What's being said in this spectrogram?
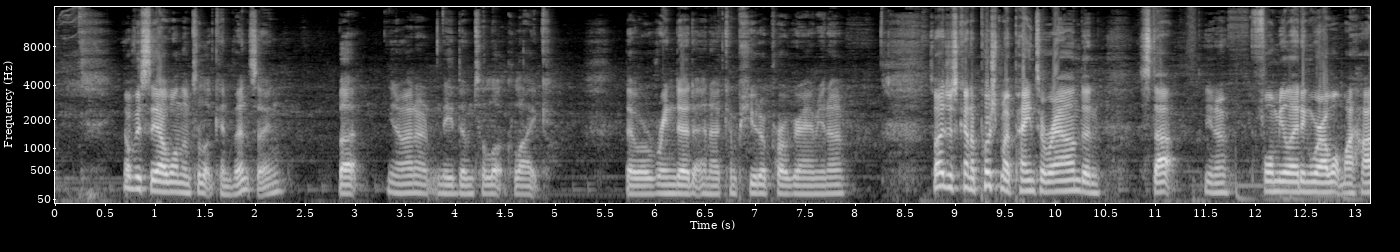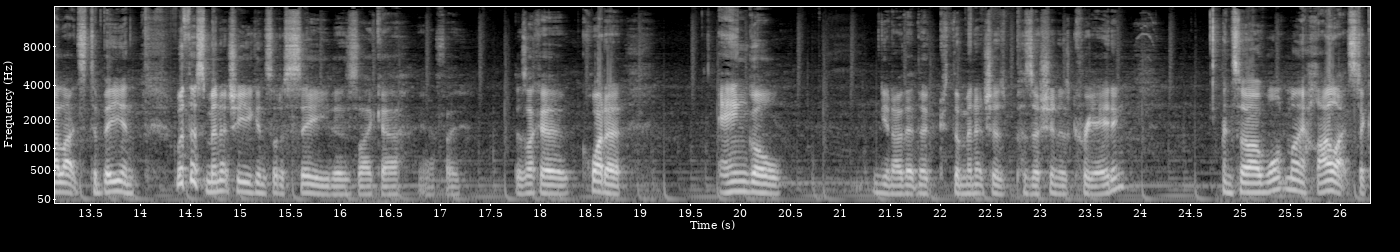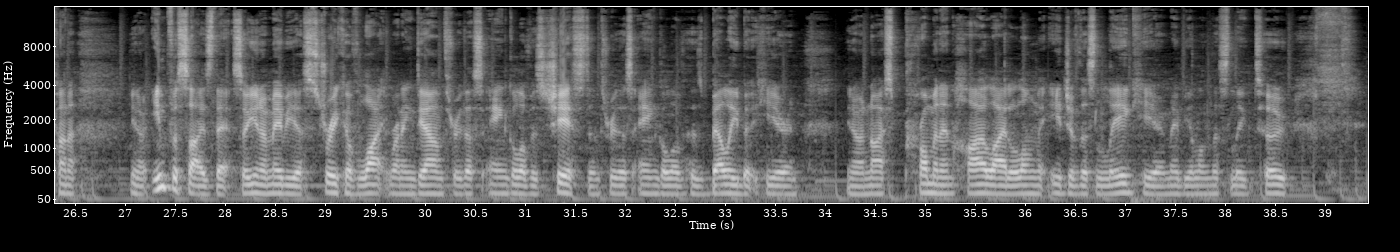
Obviously, I want them to look convincing, but you know, I don't need them to look like they were rendered in a computer program. You know, so I just kind of push my paint around and start, you know, formulating where I want my highlights to be. And with this miniature, you can sort of see there's like a, you know, if I, there's like a quite a angle you know that the, the miniature's position is creating. And so I want my highlights to kind of you know emphasize that. So you know maybe a streak of light running down through this angle of his chest and through this angle of his belly bit here and you know a nice prominent highlight along the edge of this leg here maybe along this leg too.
